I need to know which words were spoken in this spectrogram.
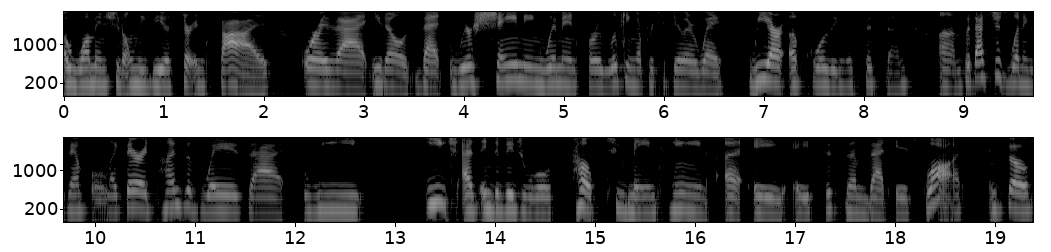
a woman should only be a certain size or that, you know, that we're shaming women for looking a particular way. We are upholding the system. Um, but that's just one example. Like there are tons of ways that we each as individuals help to maintain a, a, a system that is flawed. And so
